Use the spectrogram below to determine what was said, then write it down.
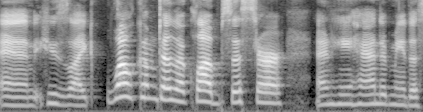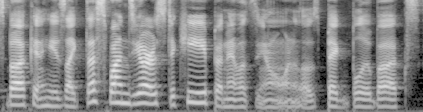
and he's like, "Welcome to the club, sister," and he handed me this book, and he's like, "This one's yours to keep," and it was you know one of those big blue books.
